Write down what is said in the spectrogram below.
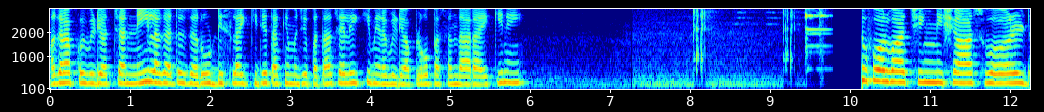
अगर आपको वीडियो अच्छा नहीं लगा है तो ज़रूर डिसलाइक कीजिए ताकि मुझे पता चले कि मेरा वीडियो आप लोगों को पसंद आ रहा है कि नहीं। You for watching Nisha's world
